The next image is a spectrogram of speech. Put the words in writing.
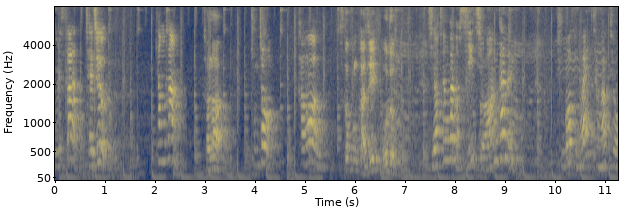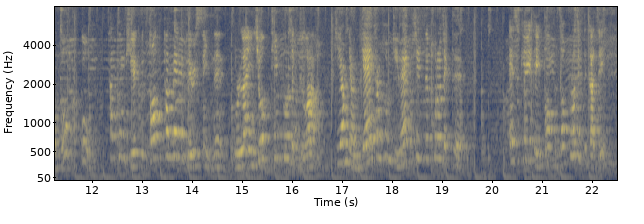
울산, 제주, 경상, 전라, 충청! 강원 수도권까지 모두 지역 상관없이 지원 가능. 주거생활 장학 지원도 받고 상품 기획부터 판매를 배울 수 있는 온라인 쇼팀 프로젝트와 기업 연계 상품 기획 실습 프로젝트 SK 데이터 분석 프로젝트까지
